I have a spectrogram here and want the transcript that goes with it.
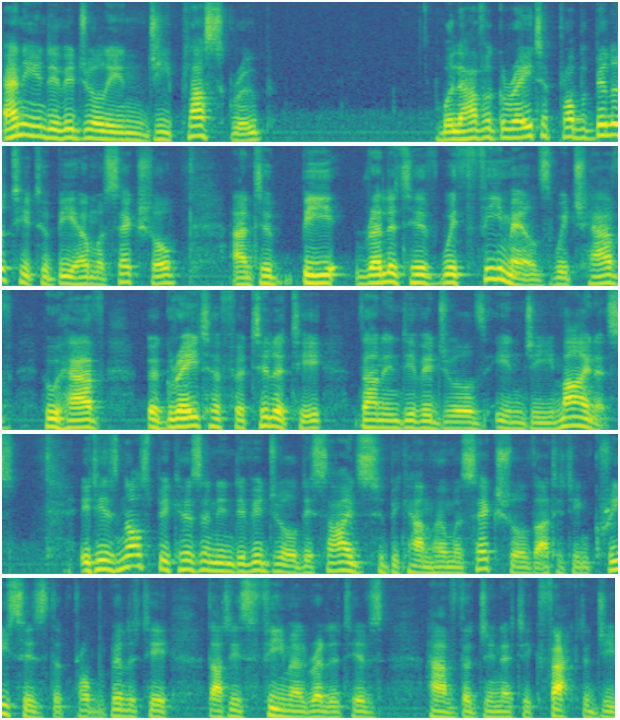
any individual in G plus group will have a greater probability to be homosexual and to be relative with females which have who have a greater fertility than individuals in G minus. It is not because an individual decides to become homosexual that it increases the probability that his female relatives have the genetic factor G+.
